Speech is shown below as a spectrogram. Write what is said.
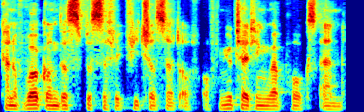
kind of work on this specific feature set of, of mutating webhooks and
